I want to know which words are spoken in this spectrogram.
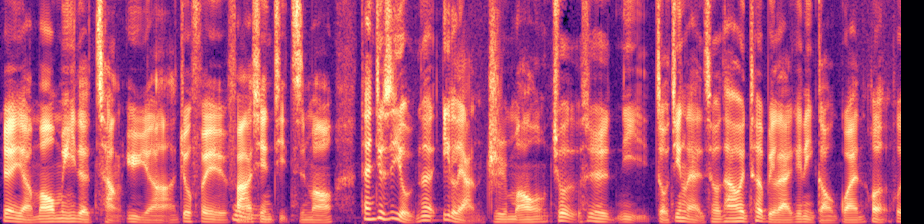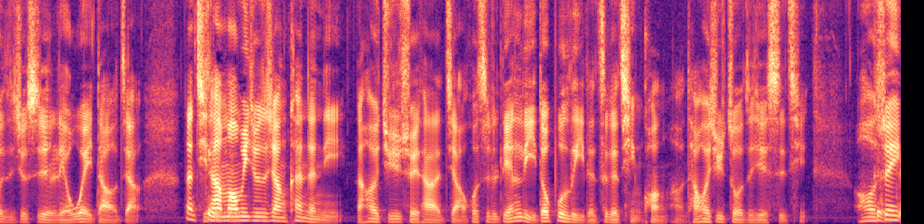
认养猫咪的场域啊，就会发现几只猫，但就是有那一两只猫，就是你走进来的时候，它会特别来给你搞关，或或者就是留味道这样。但其他猫咪就是这样看着你，然后继续睡它的觉，或是连理都不理的这个情况哈，它会去做这些事情。然后所以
